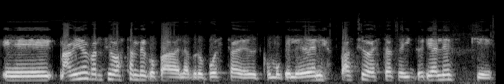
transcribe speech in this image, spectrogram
Eh, a mí me pareció bastante copada la propuesta de como que le den espacio a estas editoriales que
